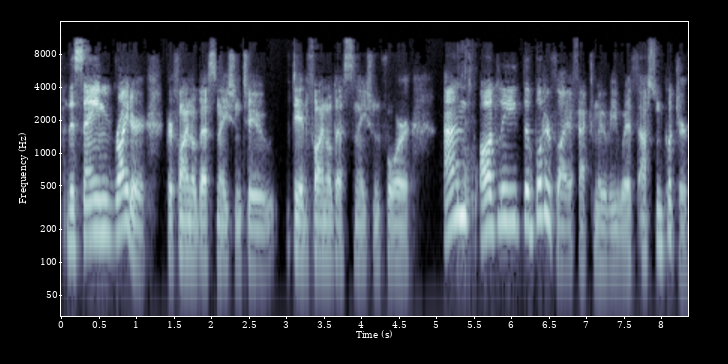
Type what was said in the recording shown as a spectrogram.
hmm. the same writer for Final Destination 2 did Final Destination 4 and oddly the Butterfly Effect movie with Ashton Kutcher.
